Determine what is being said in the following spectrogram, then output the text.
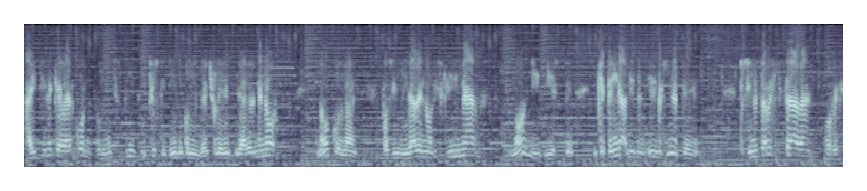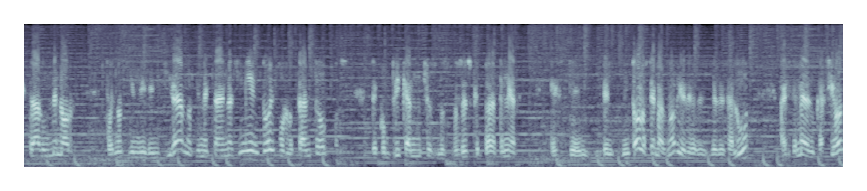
ahí tiene que ver con, muchos principios que tienen con el derecho a la identidad del menor, ¿no? Con la posibilidad de no discriminar, ¿no? Y, este, y que tenga, imagínate, pues si no está registrada o registrado un menor, pues no tiene identidad, no tiene acta de nacimiento y por lo tanto, pues se complican muchos los procesos que pueda tener este, en, todos los temas, ¿no? Desde, salud al tema de educación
